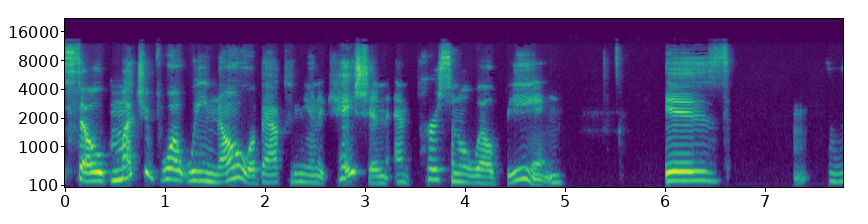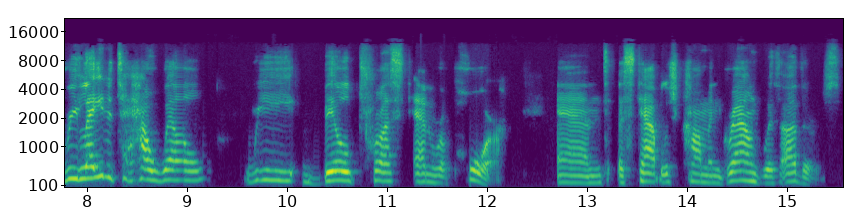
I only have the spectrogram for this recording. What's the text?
So much of what we know about communication and personal well being is related to how well we build trust and rapport and establish common ground with others.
